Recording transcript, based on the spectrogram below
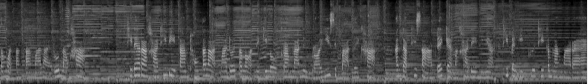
จังหวัดต่างๆ มาหลายรุ่นแล้วค่ะ ที่ได้ราคาที่ดีตามท้องตลาดมาโดยตลอดในกิโลกรัมละ 120 บาทเลยค่ะ อันดับที่ 3 ได้แก่มะคาเดเมีย ที่เป็นอีกพืชที่กำลังมาแรง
